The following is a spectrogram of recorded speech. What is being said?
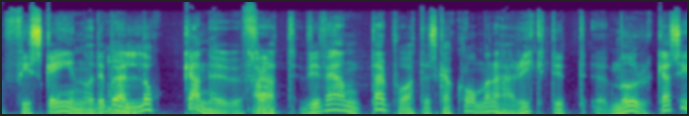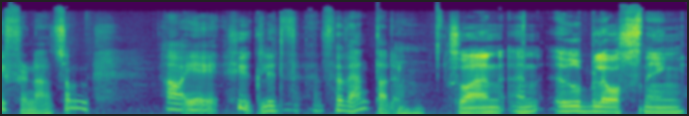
fiska in och det börjar locka nu för ja. att vi väntar på att det ska komma de här riktigt mörka siffrorna som ja, är hyggligt förväntade. Mm. Så en, en urblåsning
